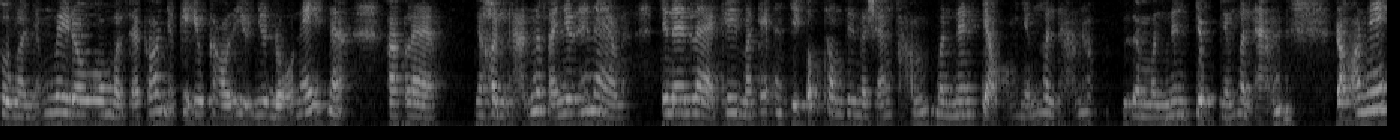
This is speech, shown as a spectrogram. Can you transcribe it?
thường là những video mình sẽ có những cái yêu cầu ví dụ như độ nét nè hoặc là hình ảnh nó phải như thế nào nè. Cho nên là khi mà các anh chị úp thông tin về sản phẩm mình nên chọn những hình ảnh hoặc là mình nên chụp những hình ảnh rõ nét.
